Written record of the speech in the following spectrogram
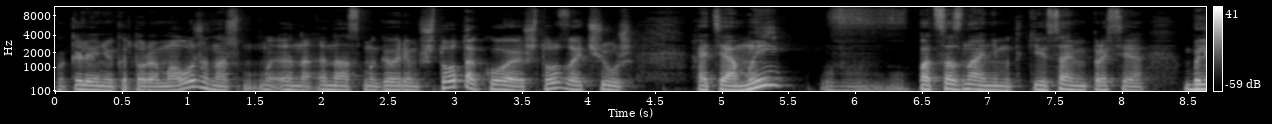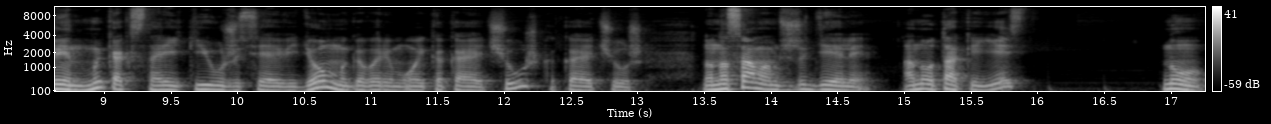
поколению, которое моложе наш, э, нас, мы говорим, что такое, что за чушь. Хотя мы в подсознании мы такие сами про себя, блин, мы как старики уже себя ведем, мы говорим, ой, какая чушь, какая чушь. Но на самом же деле оно так и есть. Ну,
